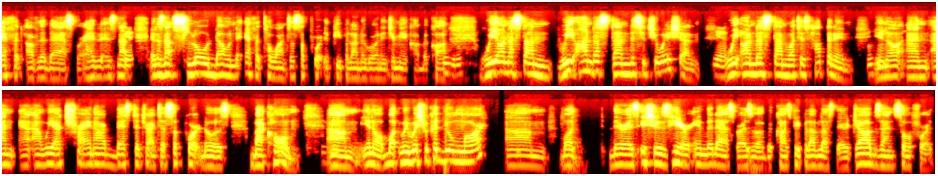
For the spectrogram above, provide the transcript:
effort of the diaspora. It is not yeah. it has not slowed down the effort to want to support the people on the ground in Jamaica because mm-hmm. we understand we understand the situation. Yeah. We understand what is happening, mm-hmm. you know, and and and we are trying our best to try to support those back home. Mm-hmm. Um, you know, but we wish we could do more. Um, but there is issues here in the diaspora as well because people have lost their jobs and so forth.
